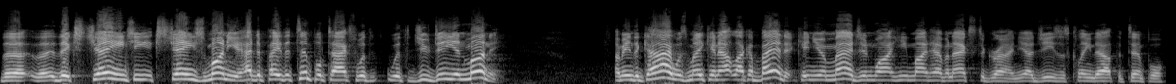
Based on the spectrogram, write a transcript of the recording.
the, the, the, exchange, he exchanged money. You had to pay the temple tax with, with Judean money. I mean, the guy was making out like a bandit. Can you imagine why he might have an axe to grind? Yeah, Jesus cleaned out the temple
